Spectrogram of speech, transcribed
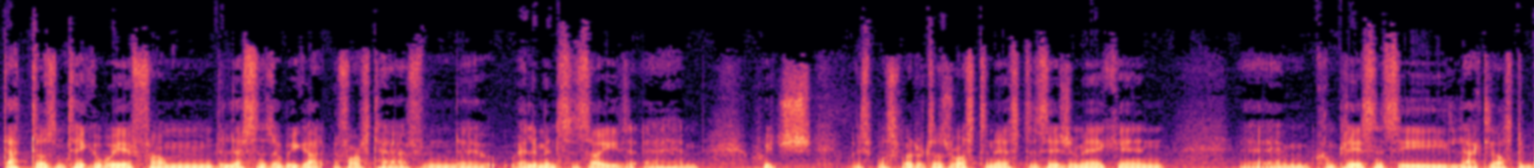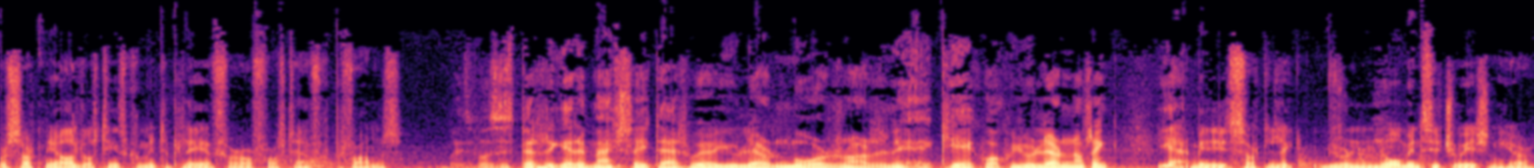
that doesn't take away from the lessons that we got in the first half and the elements aside, um, which I suppose whether it was rustiness, decision making, um, complacency, lackluster, but certainly all those things come into play for our first half performance. I suppose it's better to get a match like that where you learn more rather than a cakewalk where you learn nothing. Yeah, I mean, it's certainly like you're in a no win situation here.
